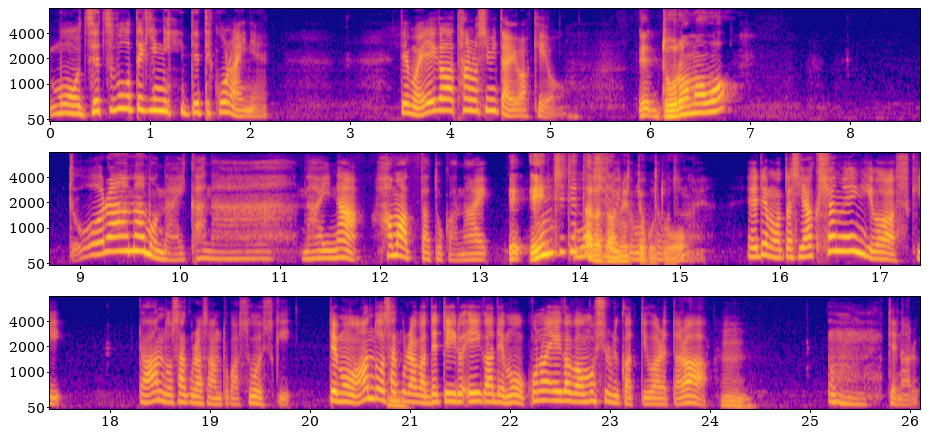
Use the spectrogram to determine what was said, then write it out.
もう絶望的に出てこないねん。でも映画は楽しみたいわけよ。え、ドラマは？ドラマもないかな。ないな。ハマったとかない。え、演じてたらダメって面こと？白い思ったない。えでも私役者の演技は好き。安藤サクラさんとかすごい好き。でも安藤サクラが出ている映画でも、この映画が面白いかって言われたらうん。うんってなる。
